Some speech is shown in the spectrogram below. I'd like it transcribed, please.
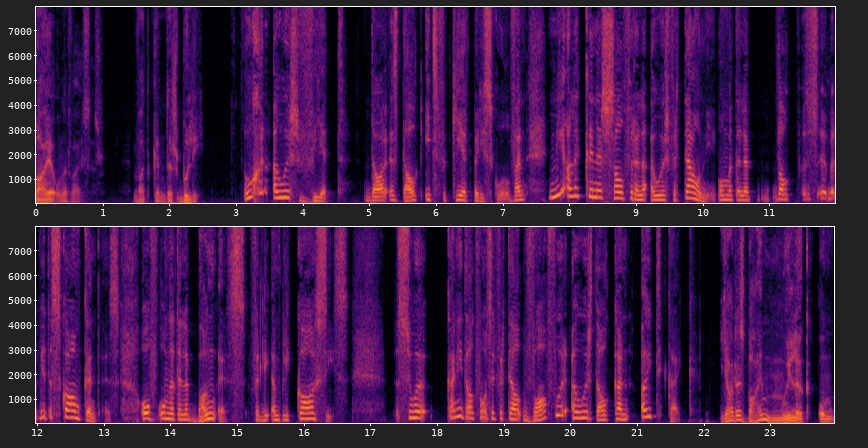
baie onderwysers wat kinders boelie. Hoe gaan ouers weet daar is dalk iets verkeerd by die skool want nie alle kinders sal vir hulle ouers vertel nie omdat hulle dalk weet 'n skaamkind is of omdat hulle bang is vir die implikasies. So kan jy dalk vir ons net vertel waarvoor ouers dalk kan uitkyk Ja, dis baie moeilik om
